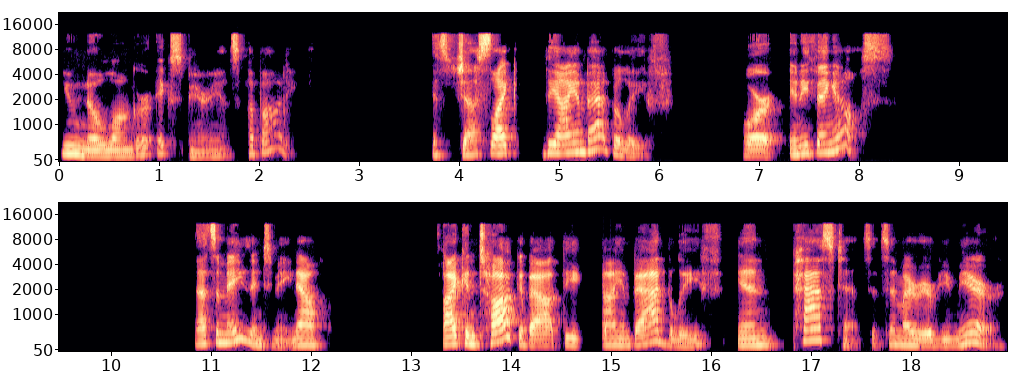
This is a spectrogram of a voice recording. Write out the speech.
you no longer experience a body. It's just like the I am bad belief or anything else. That's amazing to me. Now, I can talk about the I am bad belief in past tense. It's in my rearview mirror.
